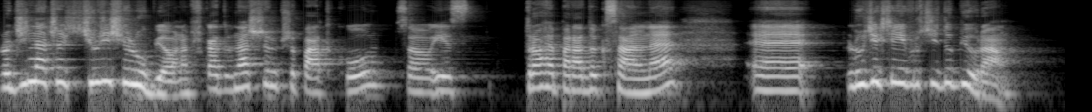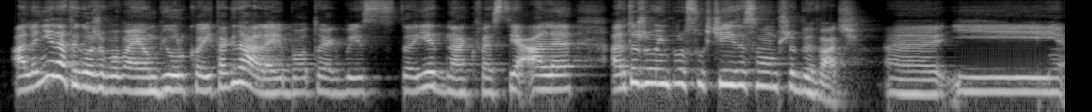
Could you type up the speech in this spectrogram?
rodzinna, czy ci ludzie się lubią. Na przykład w naszym przypadku, co jest trochę paradoksalne, e, ludzie chcieli wrócić do biura ale nie dlatego, że mają biurko i tak dalej, bo to jakby jest jedna kwestia, ale, ale to, że oni po prostu chcieli ze sobą przebywać. E, I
